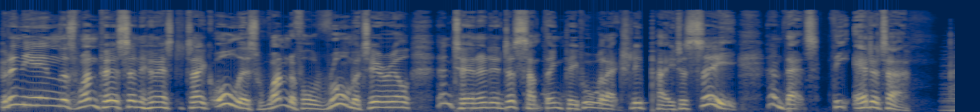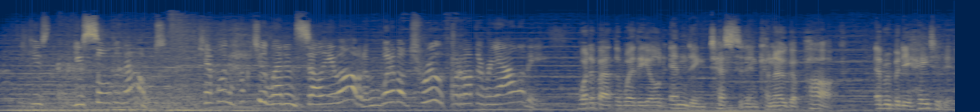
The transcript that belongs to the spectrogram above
But in the end, there's one person who has to take all this wonderful raw material and turn it into something people will actually pay to see. And that's the editor. You, you sold it out. I can't believe How could you let him sell you out? I mean, what about truth? What about the reality? What about the way the old ending tested in Canoga Park? Everybody hated it.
